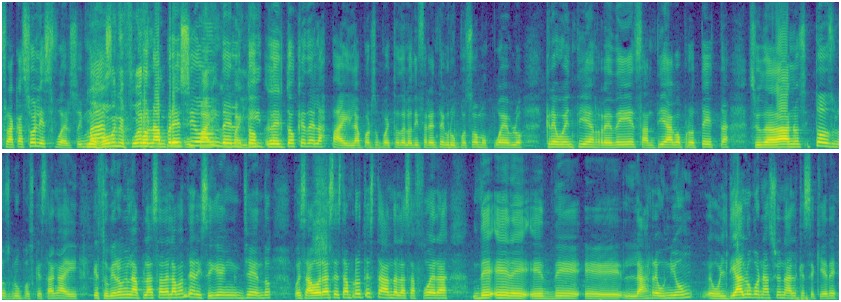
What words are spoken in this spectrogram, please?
Fracasó el esfuerzo y Los más jóvenes fueron con la con- presión con del, to- pailita. del toque de las pailas, por supuesto, de los diferentes grupos. Somos Pueblo, Creo en Ti, RD, Santiago, Protesta, Ciudadanos, todos los grupos que están ahí, que estuvieron en la Plaza de la Bandera y siguen yendo, pues ahora se están protestando a las afueras de, eh, eh, de eh, la reunión o el diálogo nacional que se quiere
